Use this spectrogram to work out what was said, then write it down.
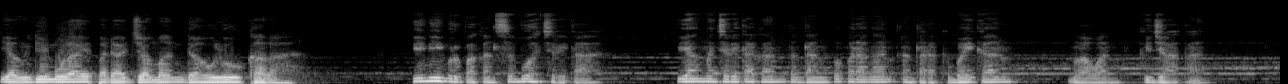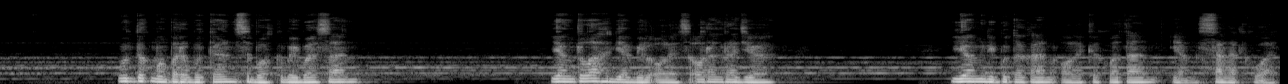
yang dimulai pada zaman dahulu kala. Ini merupakan sebuah cerita yang menceritakan tentang peperangan antara kebaikan melawan kejahatan. Untuk memperebutkan sebuah kebebasan yang telah diambil oleh seorang raja yang dibutakan oleh kekuatan yang sangat kuat.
